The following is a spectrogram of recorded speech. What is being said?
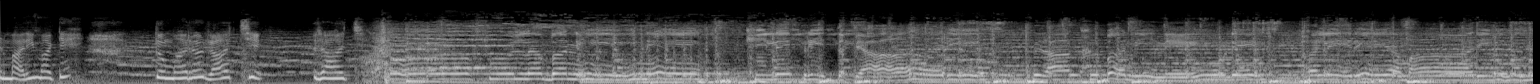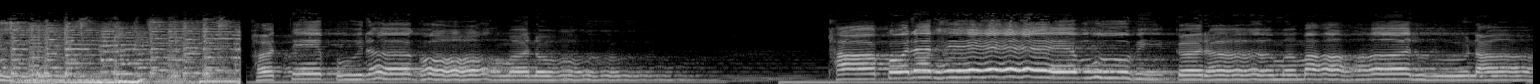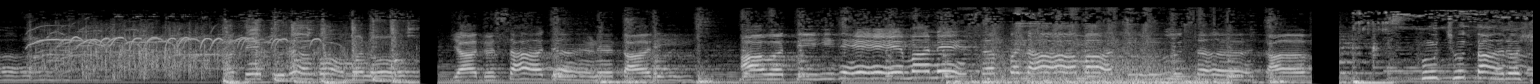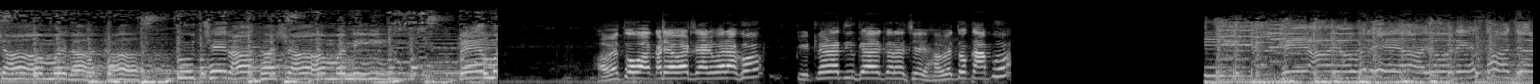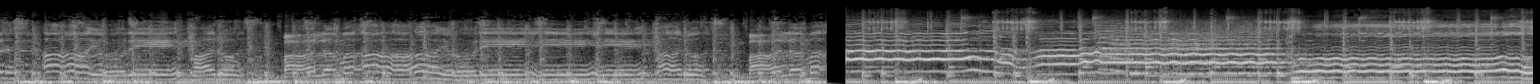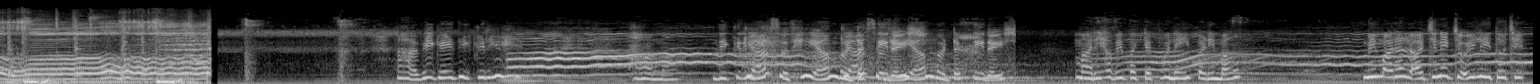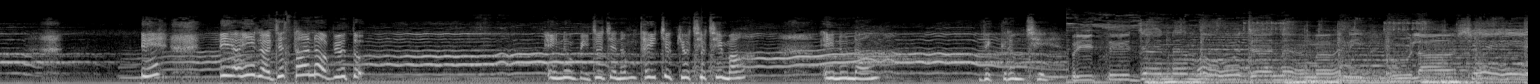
મારી માટે તું મારો રાજ છે. રાજ. ફૂલ બનીને ખીલે પ્રીત પ્યારી. રાખ બનીને ઉડે ભલે રે અમારી. ફતેપુર ગોમનો ઠાકોર રે વિકરમ મારું. ફતેપુર મનો. યાદ સાજણ તારી આવતી રે, મને સપનામાં તું સતાવ. હું છું તારો શ્યામ રાધા, તું છે રાધા શ્યામની પ્રેમ. હવે તો વાકડે અવાજ સાઈડમાં રાખો. કેટલાના દિલ ગાય કરે છે? હવે તો કાપો. આવી ગઈ દીકરી. હા દીકરી. ક્યાં સુધી આમ ભટકતી રહી આમ ભટકતી રહીશ? મારે હવે ભટકવું નહીં પડે માં. મેં મારા રાજને જોઈ લીધો છે. એ એ અહીં રાજસ્થાન આવ્યો તો. એનો બીજો જન્મ થઈ ચૂક્યો છે છે માં. એનું નામ વિક્રમ છે. પ્રીત જન્મો જન્મની ભૂલાશે.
